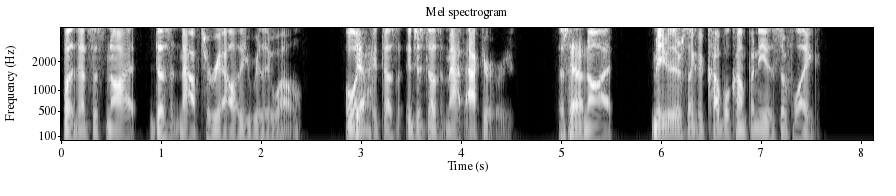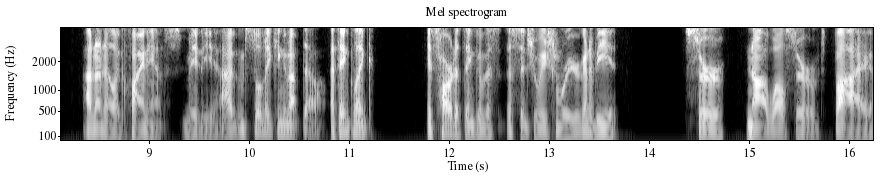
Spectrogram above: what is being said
but that's just not doesn't map to reality really well. like yeah. it doesn't it just doesn't map accurately. That's just yeah. not maybe there's like a couple companies of like I don't know, like finance, maybe. I'm still making it up though. I think like it's hard to think of a, a situation where you're going to be served, not well served by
